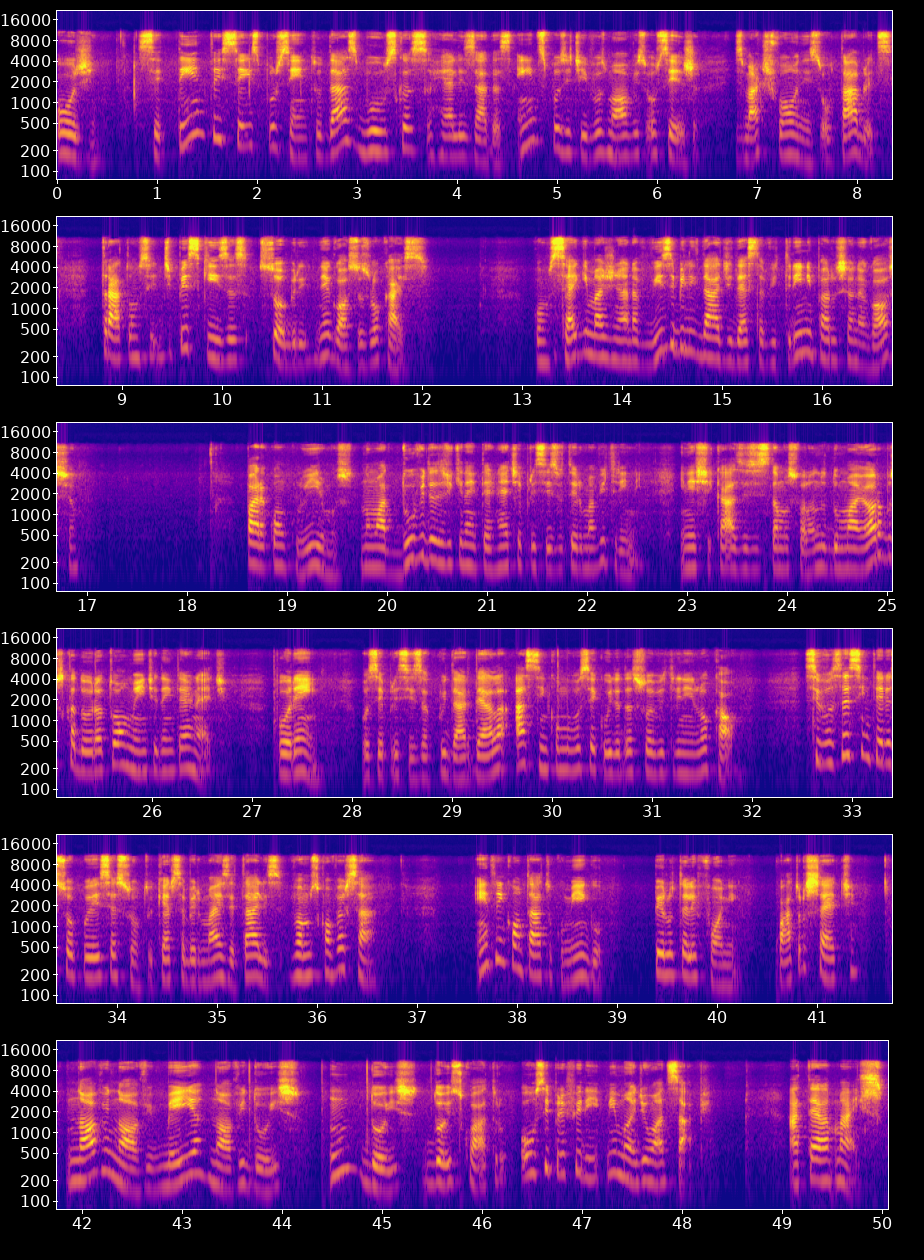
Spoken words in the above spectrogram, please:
Hoje, 76% das buscas realizadas em dispositivos móveis, ou seja, smartphones ou tablets, tratam-se de pesquisas sobre negócios locais. Consegue imaginar a visibilidade desta vitrine para o seu negócio? Para concluirmos, não há dúvidas de que na internet é preciso ter uma vitrine, e neste caso estamos falando do maior buscador atualmente da internet. Porém, você precisa cuidar dela assim como você cuida da sua vitrine local. Se você se interessou por esse assunto e quer saber mais detalhes, vamos conversar. Entre em contato comigo pelo telefone 47 99692 1224 ou, se preferir, me mande um WhatsApp. Até mais!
